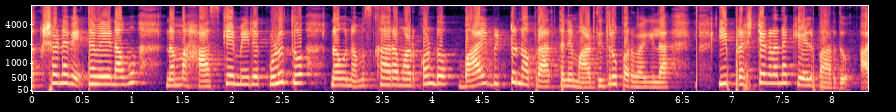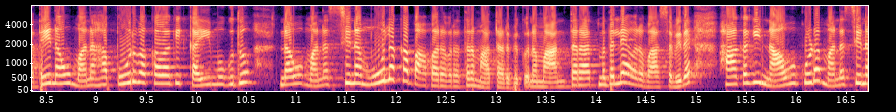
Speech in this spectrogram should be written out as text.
ತಕ್ಷಣವೇ ನಾವು ನಮ್ಮ ಹಾಸಿಗೆ ಮೇಲೆ ಕುಳಿತು ನಾವು ನಮಸ್ಕಾರ ಮಾಡಿಕೊಂಡು ಬಾಯಿ ಬಿಟ್ಟು ನಾವು ಪ್ರಾರ್ಥನೆ ಮಾಡ್ತಿದ್ರೂ ಪರವಾಗಿಲ್ಲ. ಈ ಪ್ರಶ್ನೆಗಳನ್ನು ಕೇಳಬಾರ್ದು. ಅದೇ ನಾವು ಮನಃಪೂರ್ವಕವಾಗಿ ಕೈ ಮುಗಿದು ನಾವು ಮನಸ್ಸಿನ ಮೂಲಕ ಬಾಬಾರವರ ಹತ್ರ ಮಾತಾಡಬೇಕು. ನಮ್ಮ ಅಂತರಾತ್ಮದಲ್ಲೇ ಅವರ ವಾಸವಿದೆ. ಹಾಗಾಗಿ ನಾವು ಕೂಡ ಮನಸ್ಸಿನ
